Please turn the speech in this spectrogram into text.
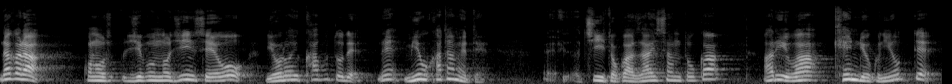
だからこの自分の人生を鎧兜でね、身を固めて、地位とか財産とか、あるいは権力によって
